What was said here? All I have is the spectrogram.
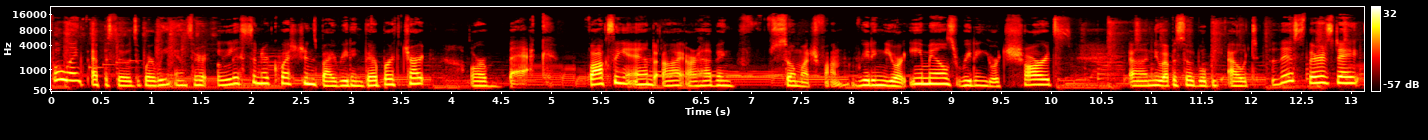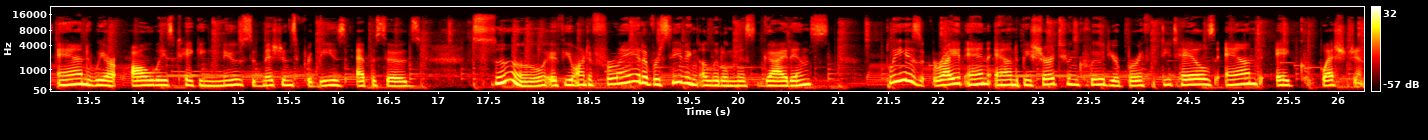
full length episodes where we answer listener questions by reading their birth chart are back. Foxy and I are having so much fun reading your emails, reading your charts. A new episode will be out this Thursday, and we are always taking new submissions for these episodes. So, if you aren't afraid of receiving a little misguidance, please write in and be sure to include your birth details and a question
